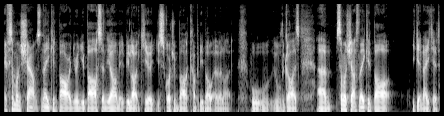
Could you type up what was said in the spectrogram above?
if someone shouts naked bar and you're in your bar, so in the army it'd be like your your squadron bar, company bar, whatever, like all, all, all the guys. Um, someone shouts naked bar, you get naked.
